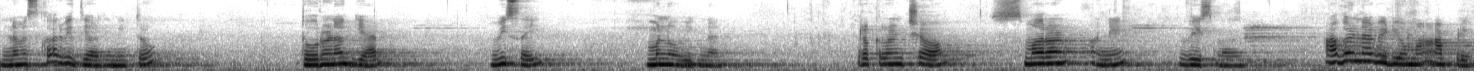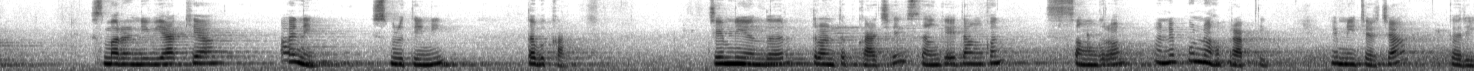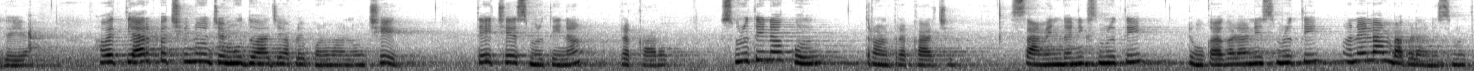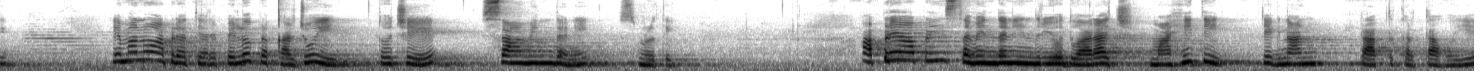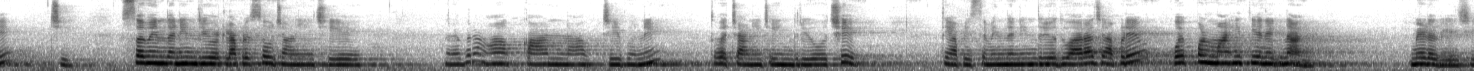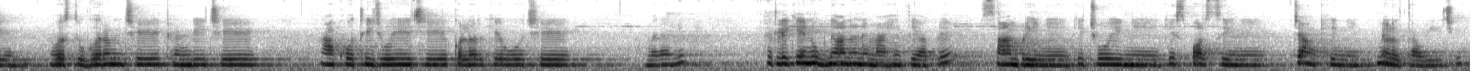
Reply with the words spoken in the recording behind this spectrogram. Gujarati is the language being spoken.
નમસ્કાર વિદ્યાર્થી મિત્રો. ધોરણ અગિયાર, વિષય મનોવિજ્ઞાન. પ્રકરણ છ, સ્મરણ અને વિસ્મરણ. આગળના વિડીયોમાં આપણે સ્મરણની વ્યાખ્યા અને સ્મૃતિની તબક્કા. જેમની અંદર ત્રણ તબક્કા છે, સંકેતાંકન, સંગ્રહ અને પુનઃપ્રાપ્તિ. એમની ચર્ચા કરી ગયા. હવે ત્યાર પછીનો જે મુદ્દો આજે આપણે ભણવાનો છે, તે છે સ્મૃતિના પ્રકારો. સ્મૃતિના કુલ ત્રણ પ્રકાર છે. સાંવેદનિક સ્મૃતિ ટૂંકા ગાળાની સ્મૃતિ અને લાંબા ગાળાની સ્મૃતિ. એમાંનો આપણે અત્યારે પહેલો પ્રકાર જોઈએ તો છે સાંવેદનિક સ્મૃતિ. આપણે આપણી સંવેદન ઇન્દ્રિયો દ્વારા જ માહિતી કે જ્ઞાન પ્રાપ્ત કરતા હોઈએ છીએ. સંવેદન ઇન્દ્રિયો એટલે આપણે સૌ જાણીએ છીએ. બરાબર? આંખ, કાન, નાક, જીભ અને ત્વચાની જે ઇન્દ્રિયો છે, તે આપણી સંવેદન ઇન્દ્રિયો દ્વારા જ આપણે કોઈપણ માહિતી અને જ્ઞાન મેળવીએ છીએ. વસ્તુ ગરમ છે, ઠંડી છે, આંખોથી જોઈએ છીએ કલર કેવો છે, બરાબર? એટલે કે એનું જ્ઞાન અને માહિતી આપણે સાંભળીને કે જોઈને કે સ્પર્શીને ચાંખીને મેળવતા હોઈએ છીએ.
